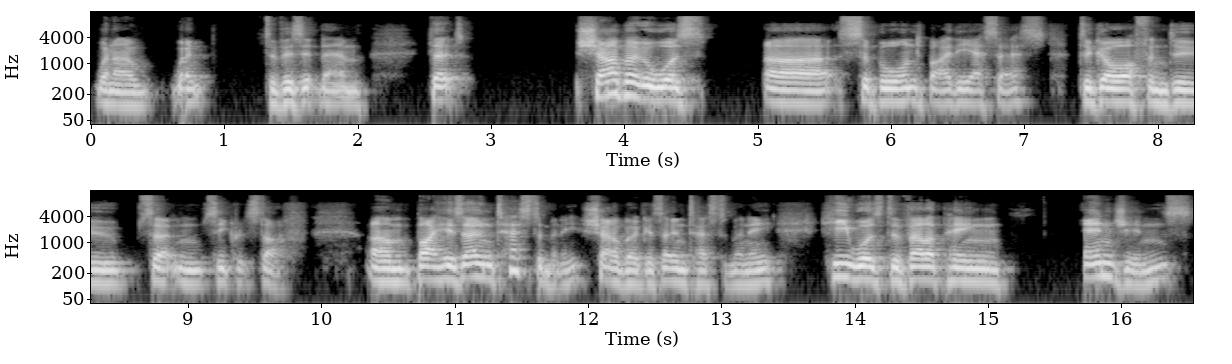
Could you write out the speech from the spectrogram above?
when I went to visit them. That Schauberger was uh, suborned by the SS to go off and do certain secret stuff. Um, by his own testimony, Schauberger's own testimony, he was developing engines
